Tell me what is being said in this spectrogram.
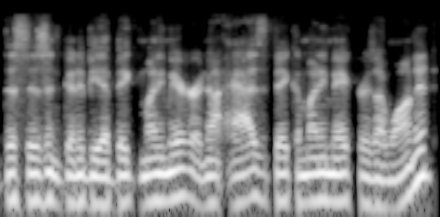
this isn't going to be a big moneymaker, not as big a moneymaker as I wanted.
